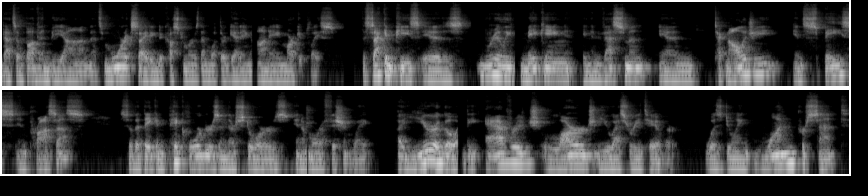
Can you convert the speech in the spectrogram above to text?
that's above and beyond, that's more exciting to customers than what they're getting on a marketplace. The second piece is really making an investment in technology, in space, in process, so that they can pick orders in their stores in a more efficient way. A year ago, the average large US retailer was doing 1%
